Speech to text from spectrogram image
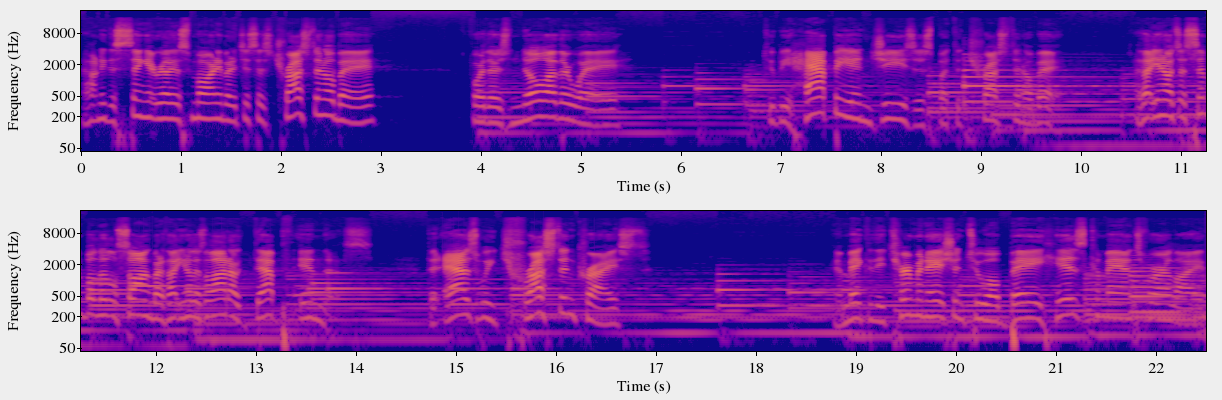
I don't need to sing it really this morning, but it just says, Trust and obey, for there's no other way to be happy in Jesus but to trust and obey. I thought, you know, it's a simple little song, but I thought, you know, there's a lot of depth in this. That as we trust in Christ and make the determination to obey His commands for our life,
